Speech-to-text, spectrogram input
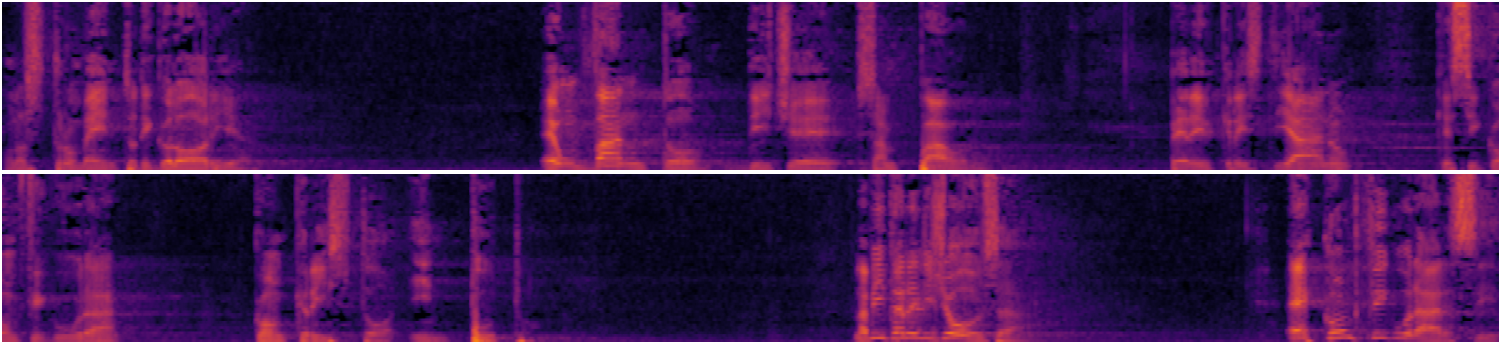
uno strumento di gloria. È un vanto, dice San Paolo, per il cristiano che si configura con Cristo in tutto. La vita religiosa è configurarsi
